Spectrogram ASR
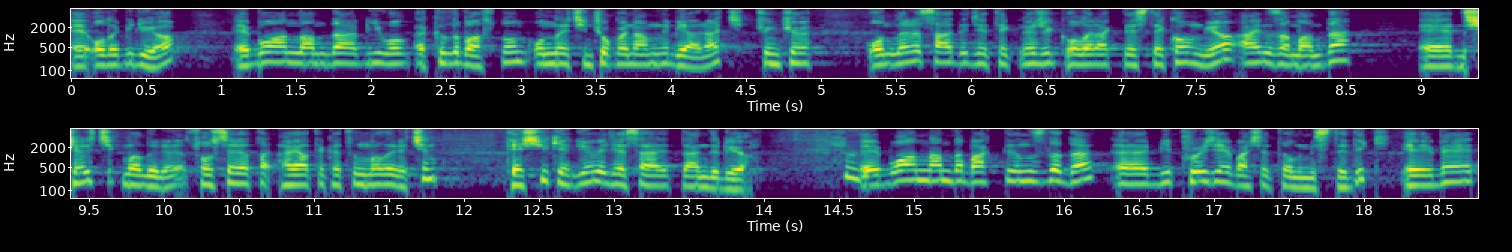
e, olabiliyor. E, bu anlamda B-Walk akıllı baston onlar için çok önemli bir araç. Çünkü onlara sadece teknolojik olarak destek olmuyor, aynı zamanda e, dışarı çıkmaları, sosyal hayata- hayata katılmaları için teşvik ediyor ve cesaretlendiriyor. E, bu anlamda baktığınızda da e, bir projeye başlatalım istedik E, ve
